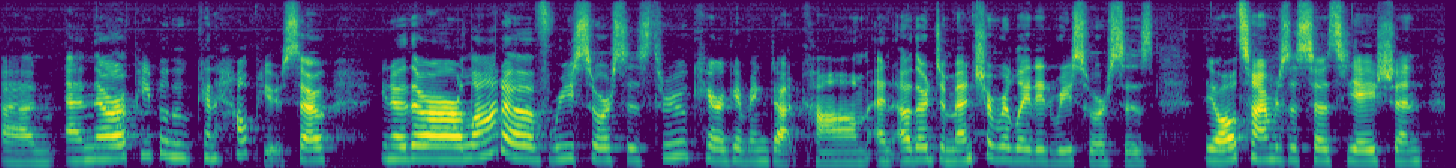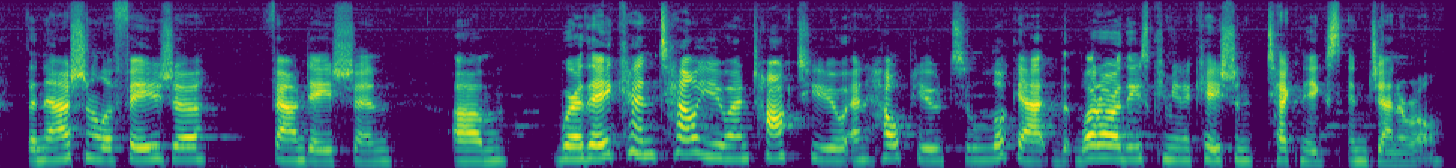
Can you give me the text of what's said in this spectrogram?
Um, and there are people who can help you. So, you know, there are a lot of resources through caregiving.com and other dementia related resources, the Alzheimer's Association, the National Aphasia Foundation, um, where they can tell you and talk to you and help you to look at what are these communication techniques in general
